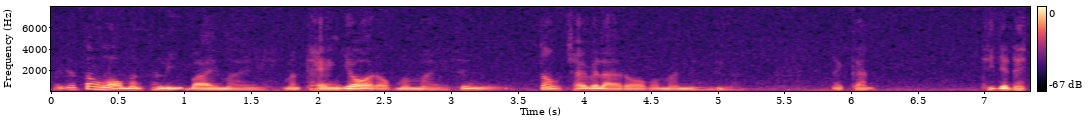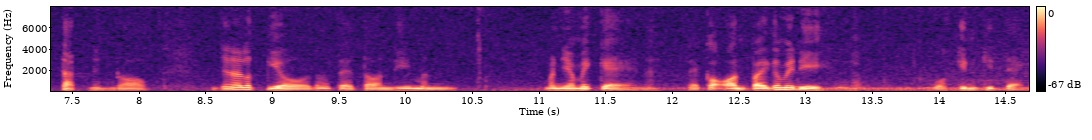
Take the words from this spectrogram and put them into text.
เราจะต้องรอมันผลิใบใหม่ มันแทงยอดออกมาใหม่ ซึ่งต้องใช้เวลารอประมาณหนึ่งเดือน ในการที่จะได้ตัดหนึ่งรอบฉะนั้นเราเกี่ยวตั้งแต่ตอนที่มันมันยังไม่แก่นะ แต่ก็อ่อนไปก็ไม่ดีนะครับหัวกินคิดแตก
